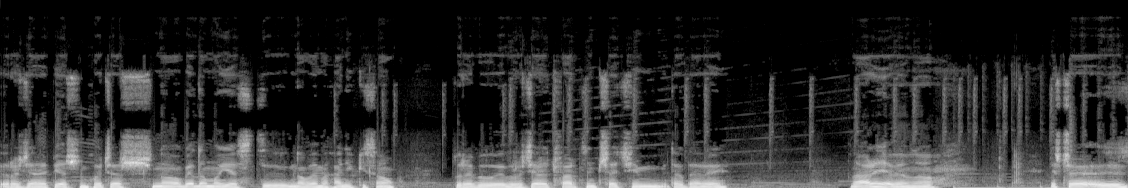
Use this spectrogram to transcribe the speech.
rozdziale pierwszym, chociaż no wiadomo jest, y, nowe mechaniki są, które były w rozdziale czwartym, trzecim i tak dalej. No ale nie wiem, no. Jeszcze y,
